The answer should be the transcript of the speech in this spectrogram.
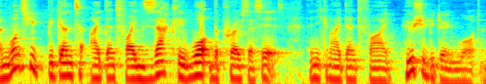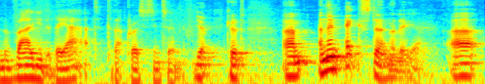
And once you've begun to identify exactly what the process is, then you can identify who should be doing what and the value that they add to that process internally. Yeah, good. Um, and then externally, Yeah. uh,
